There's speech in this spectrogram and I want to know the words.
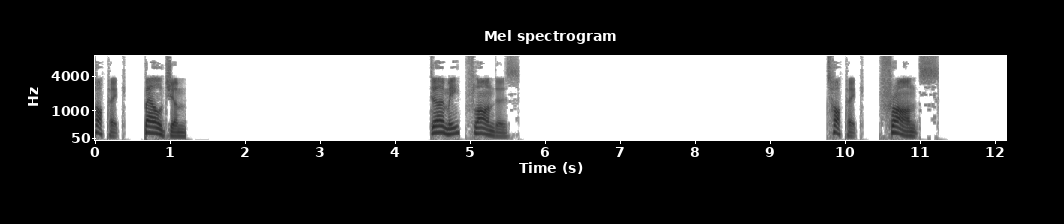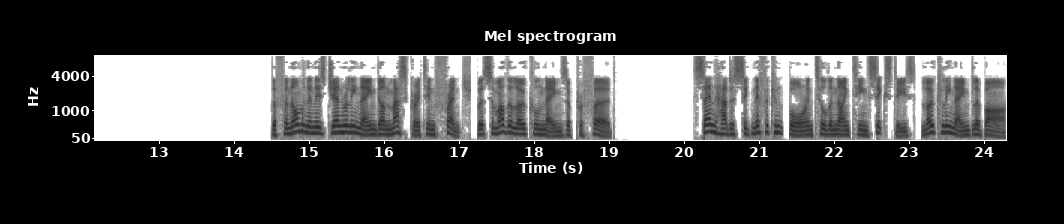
Topic. Belgium Durme, Flanders Topic: France. The phenomenon is generally named unmascaret in French, but some other local names are preferred. Seine had a significant bore until the 1960s, locally named Le Bar.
